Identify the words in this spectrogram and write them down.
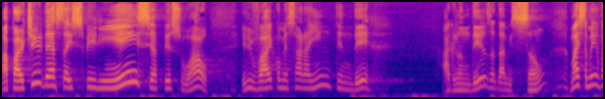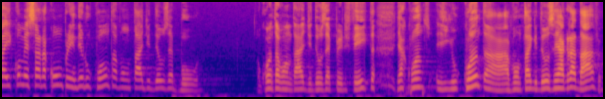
a partir dessa experiência pessoal, ele vai começar a entender a grandeza da missão, mas também vai começar a compreender o quanto a vontade de Deus é boa, o quanto a vontade de Deus é perfeita e, quanto, e o quanto a vontade de Deus é agradável.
